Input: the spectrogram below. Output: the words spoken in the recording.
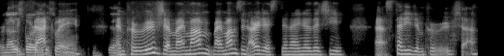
or not as exactly. far exactly yeah. and perugia my mom my mom's an artist and i know that she uh, studied in perugia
